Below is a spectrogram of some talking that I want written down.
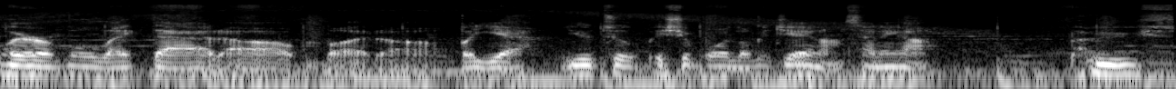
wearable like that uh, but uh, but yeah YouTube it's your boy Logan J and I'm sending out. Peace.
